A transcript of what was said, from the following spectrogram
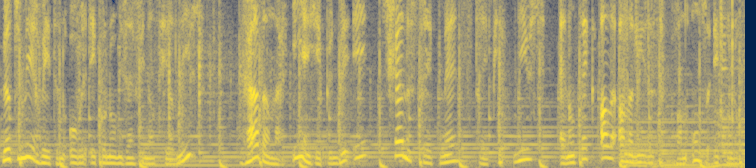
Wilt u meer weten over economisch en financieel nieuws? Ga dan naar ing.be-mijn-nieuws en ontdek alle analyses van onze econoom.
